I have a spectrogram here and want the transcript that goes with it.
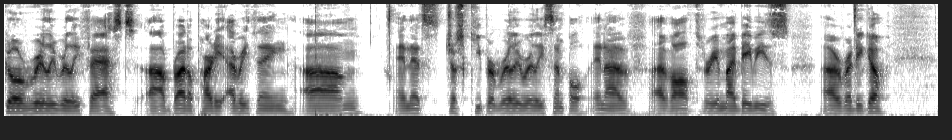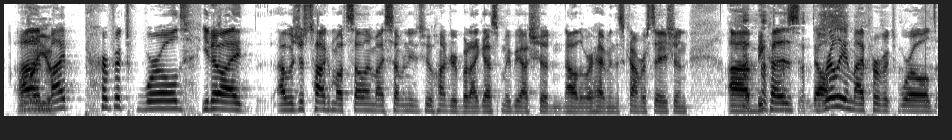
go really, really fast. Uh, bridal party, everything, um, and that's just keep it really, really simple. And I've I've all three of my babies uh, ready to go. Uh, in my perfect world, you know, I I was just talking about selling my 7200, but I guess maybe I should now that we're having this conversation, uh, because really in my perfect world,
